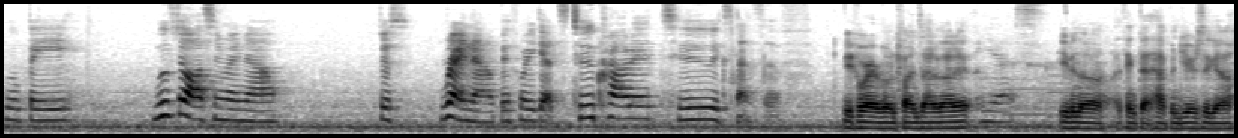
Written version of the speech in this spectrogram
will be move to Austin right now. Just right now before it gets too crowded, too expensive. Before everyone finds out about it, Yes. even though I think that happened years ago.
